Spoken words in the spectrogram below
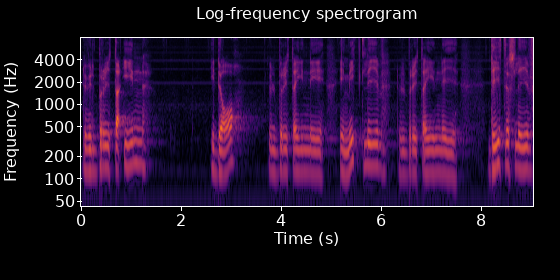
Du vill bryta in idag, du vill bryta in i, i mitt liv, du vill bryta in i Dieters liv,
